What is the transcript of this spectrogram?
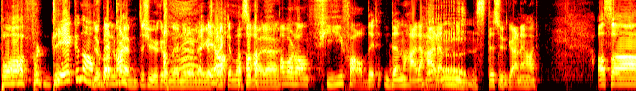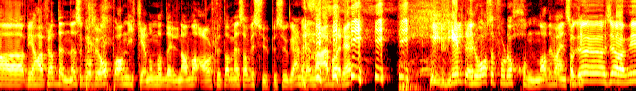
På, for det kunne han Du bare fortelle meg. klemte 20 kroner inn i rørleggersprekken, og så bare Han var sånn Fy fader, den her, her er den minste sugeren jeg har. Altså, vi har fra denne, så går vi opp, og han gikk gjennom modellnavnet og avslutta med så har vi supersugeren. Den er bare helt rå, så får du hånda Det var en som Og så, så har vi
